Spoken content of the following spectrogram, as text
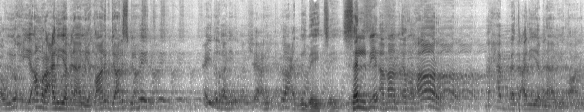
أو يحيي أمر علي بن أبي طالب جالس بالبيت. عيد الغدير يعني قاعد بالبيت. سلبي أمام إظهار محبة علي بن أبي طالب.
